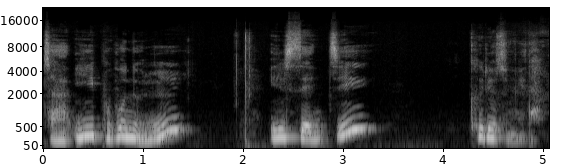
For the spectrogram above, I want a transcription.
자, 이 부분을 1cm 그려줍니다.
